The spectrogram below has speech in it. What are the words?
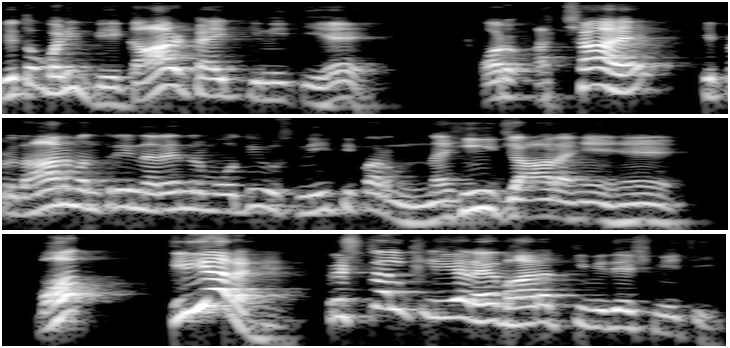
ये तो बड़ी बेकार टाइप की नीति है। और अच्छा है कि प्रधानमंत्री नरेंद्र मोदी उस नीति पर नहीं जा रहे हैं। बहुत क्लियर है, क्रिस्टल क्लियर है भारत की विदेश नीति।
